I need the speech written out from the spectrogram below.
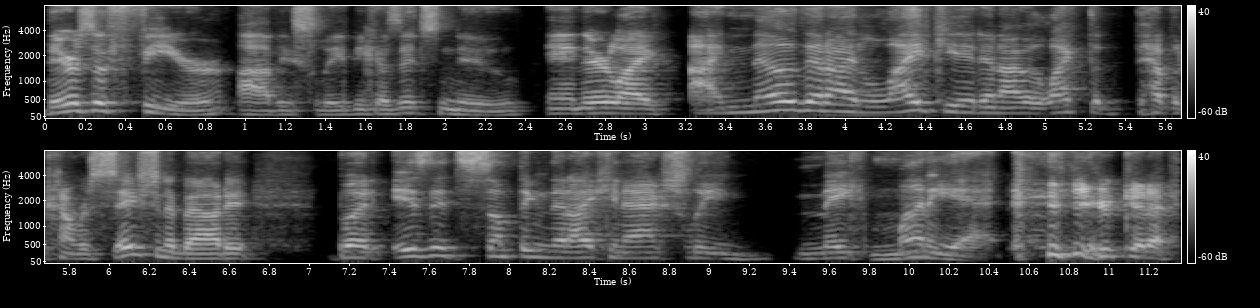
there's a fear, obviously, because it's new. And they're like, I know that I like it and I would like to have the conversation about it, but is it something that I can actually make money at? can, I,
